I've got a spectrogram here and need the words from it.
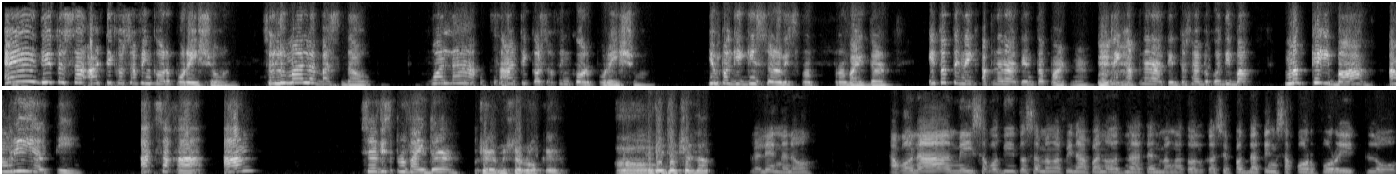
eh, dito sa Articles of Incorporation, so lumalabas daw, wala sa Articles of Incorporation yung pagiging service pro- provider. Ito, tinake up na natin to, partner. Tinake Mm-mm. up na natin to. Sabi ko, di ba, magkaiba ang realty at saka ang service provider. Chair, Mr. Roque. Um, Interjection lang. Galing, ano? ako na-amaze ako dito sa mga pinapanood natin mga tol kasi pagdating sa corporate law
